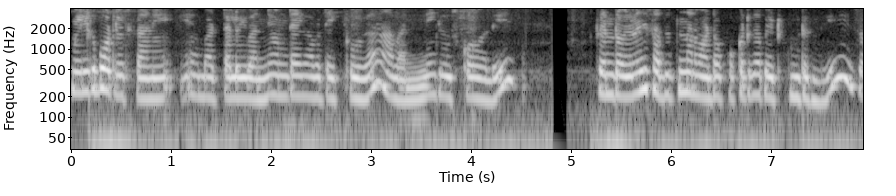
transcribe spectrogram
మిల్క్ బాటిల్స్ కానీ బట్టలు ఇవన్నీ ఉంటాయి కాబట్టి ఎక్కువగా అవన్నీ చూసుకోవాలి. రెండు రోజుల నుంచి సర్దుతుంది అనమాట ఒక్కొక్కటిగా పెట్టుకుంటుంది. సో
